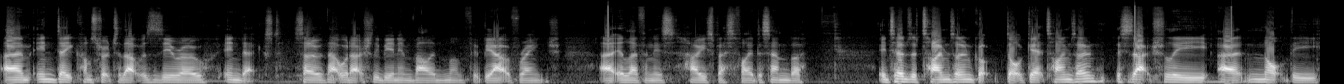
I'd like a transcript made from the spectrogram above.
Um, in date constructor that was zero indexed, so that would actually be an invalid month. It'd be out of range. Uh, 11 is how you specify December. In terms of time zone, got, dot get time zone. This is actually uh, not the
